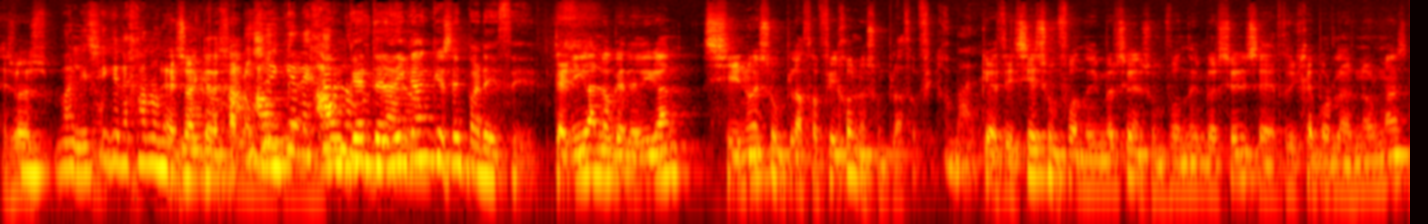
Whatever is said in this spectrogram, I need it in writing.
Eso es Vale, eso hay que dejarlo Eso hay que claro. dejarlo Eso muy hay que dejarlo Aunque te claro. digan que se parece. Te digan lo que te digan, si no es un plazo fijo, no es un plazo fijo. Vale. Quiero decir, si es un fondo de inversión, es un fondo de inversión y se rige por las normas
